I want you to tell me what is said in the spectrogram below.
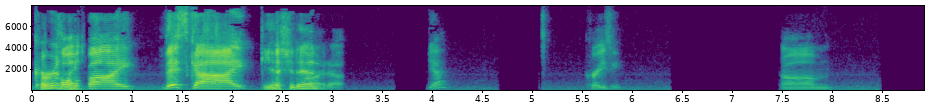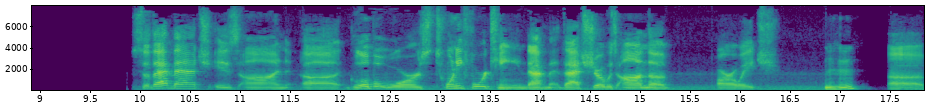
currently. called by this guy. Yes, you did. But, uh, yeah, crazy. Um, so that match is on uh, Global Wars 2014. That that show was on the ROH hmm uh,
